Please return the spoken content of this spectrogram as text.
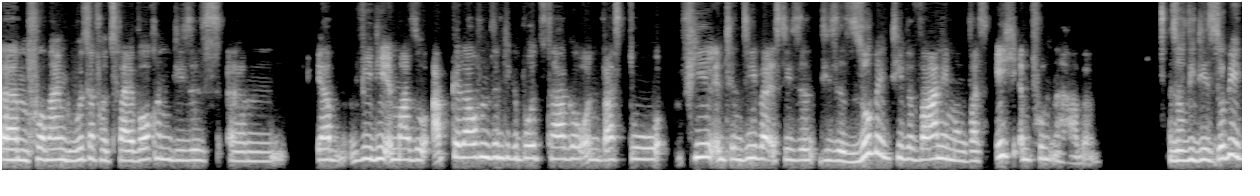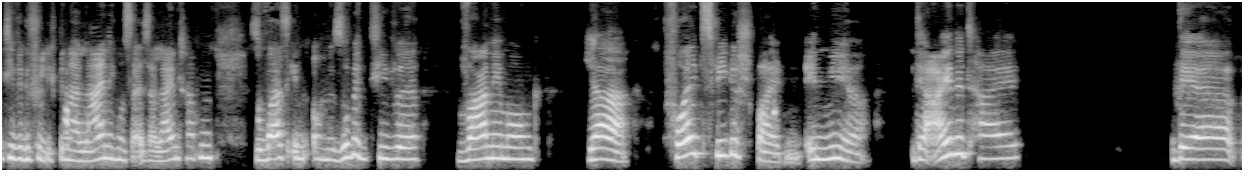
ähm, vor meinem Geburtstag vor zwei Wochen, dieses, ähm, ja, wie die immer so abgelaufen sind, die Geburtstage und was du viel intensiver ist, diese, diese subjektive Wahrnehmung, was ich empfunden habe. So wie die subjektive Gefühl, ich bin allein, ich muss alles allein schaffen, so war es eben auch eine subjektive Wahrnehmung, ja, voll zwiegespalten in mir. Der eine Teil, der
